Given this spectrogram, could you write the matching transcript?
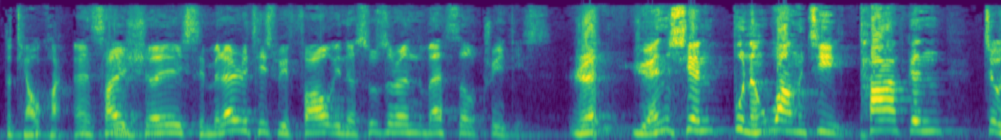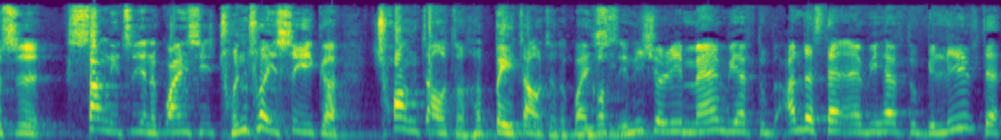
的条款。And such uh, similarities we found in the suzerain vassal treaties. 人原先不能忘记他跟就是上帝之间的关系，纯粹是一个创造者和被造者的关 Because 系。initially, man, we have to understand and we have to believe that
